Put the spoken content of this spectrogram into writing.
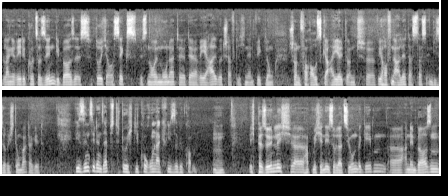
lange Rede, kurzer Sinn, die Börse ist durchaus sechs bis neun Monate der realwirtschaftlichen Entwicklung schon vorausgeeilt und wir hoffen alle, dass das in diese Richtung weitergeht. Wie sind Sie denn selbst durch die Corona-Krise gekommen? Mhm. Ich persönlich äh, habe mich in Isolation begeben. Äh, an den Börsen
